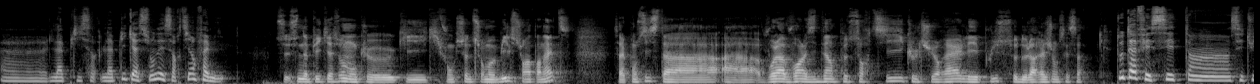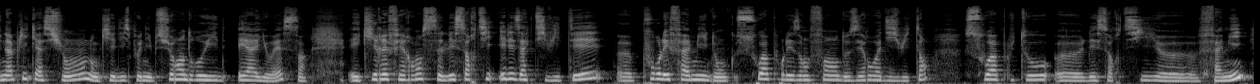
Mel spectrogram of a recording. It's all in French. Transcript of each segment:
euh, l'appli- l'application des sorties en famille. C'est une application donc euh, qui, fonctionne sur mobile, sur internet. Ça consiste à, voilà voir les idées un peu de sortie culturelles et plus de la région, c'est ça Tout à fait, c'est un, c'est une application donc qui est disponible sur Android et iOS et qui référence les sorties et les activités euh, pour les familles, donc soit pour les enfants de 0 à 18 ans, soit plutôt euh, les sorties famille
